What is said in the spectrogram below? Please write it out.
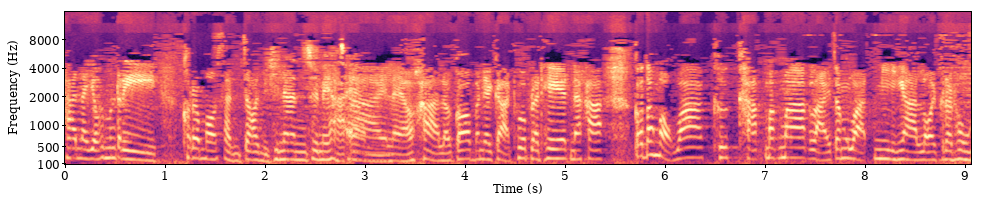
ท่านนายกรัฐมนตรีครมสัญจรอยู่ที่นั่นใช่ไหมคะแอใช่มแล้วค่ะ แล้วก็บรรยากาศทั่วประเทศนะคะ ก็ต้องบอกว่าคึกคักมาก ๆ หลายจังหวัดมีงานลอยกระทง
